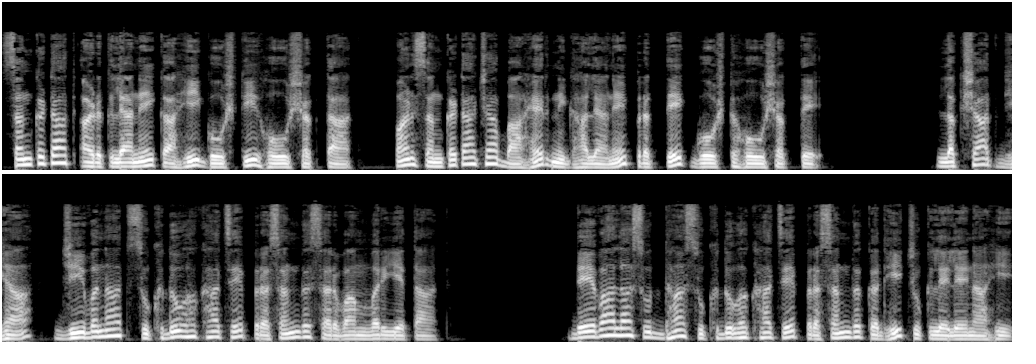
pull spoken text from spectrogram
संकटात अडकल्याने काही गोष्टी होऊ शकतात. पण संकटाच्या बाहेर निघाल्याने प्रत्येक गोष्ट होऊ शकते. लक्षात घ्या जीवनात सुखदुःखाचे प्रसंग सर्वांवर येतात. देवाला सुद्धा सुखदुःखाचे प्रसंग कधी चुकलेले नाही.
